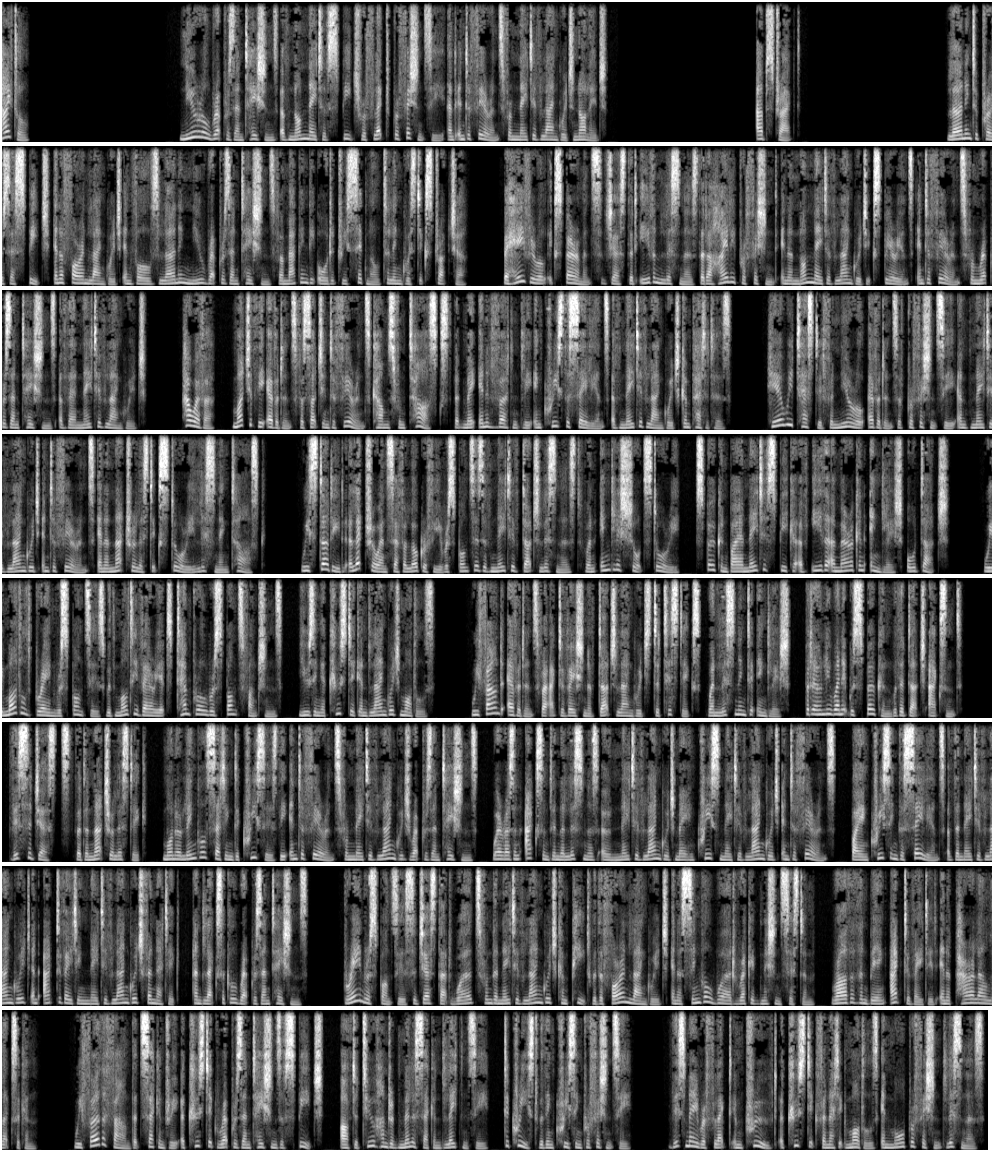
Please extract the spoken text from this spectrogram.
Title Neural representations of non native speech reflect proficiency and interference from native language knowledge. Abstract Learning to process speech in a foreign language involves learning new representations for mapping the auditory signal to linguistic structure. Behavioral experiments suggest that even listeners that are highly proficient in a non native language experience interference from representations of their native language. However, much of the evidence for such interference comes from tasks that may inadvertently increase the salience of native language competitors. Here we tested for neural evidence of proficiency and native language interference in a naturalistic story listening task. We studied electroencephalography responses of native Dutch listeners to an English short story, spoken by a native speaker of either American English or Dutch. We modeled brain responses with multivariate temporal response functions, using acoustic and language models. We found evidence for activation of Dutch language statistics when listening to English, but only when it was spoken with a Dutch accent. This suggests that a naturalistic, monolingual setting decreases the interference from native language representations, whereas an accent in the listener's own native language may increase native language interference by increasing the salience of the native language and activating native language phonetic and lexical representations. Brain responses suggest that words from the native language compete with the foreign language in a single word recognition system, rather than being activated in a parallel lexicon. We further found that secondary acoustic representations of speech, after 200 millisecond latency, decreased with increasing proficiency. This may reflect improved acoustic phonetic models in more proficient listeners.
